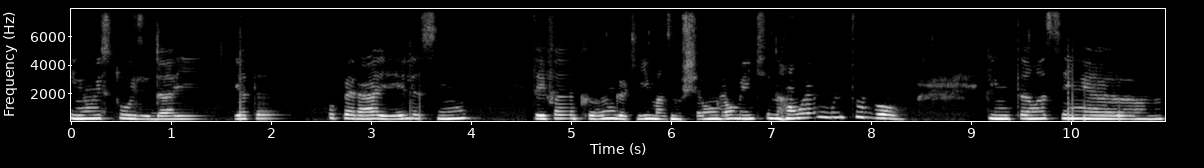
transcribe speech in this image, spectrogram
em um estúdio. Daí até recuperar ele, assim, tentei fazer canga aqui, mas no chão realmente não é muito bom. Então, assim, uh,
